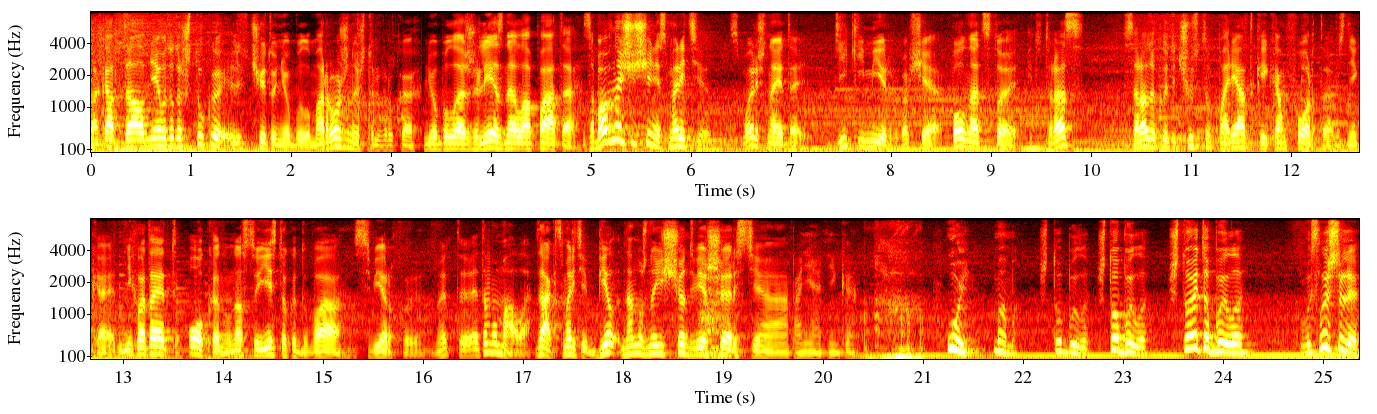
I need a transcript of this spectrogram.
Так, отдал мне вот эту штуку. Или что это у него было? Мороженое, что ли, в руках? У него была железная лопата. Забавное ощущение, смотрите. Смотришь на это. Дикий мир. Вообще, полный отстой. И тут раз, сразу какое-то чувство порядка и комфорта возникает. Не хватает окон, у нас есть только два сверху. Это, этого мало. Так, смотрите, бел... нам нужно еще две шерсти. А, понятненько. Ой, мама, что было? Что было? Что это было? Вы слышали?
